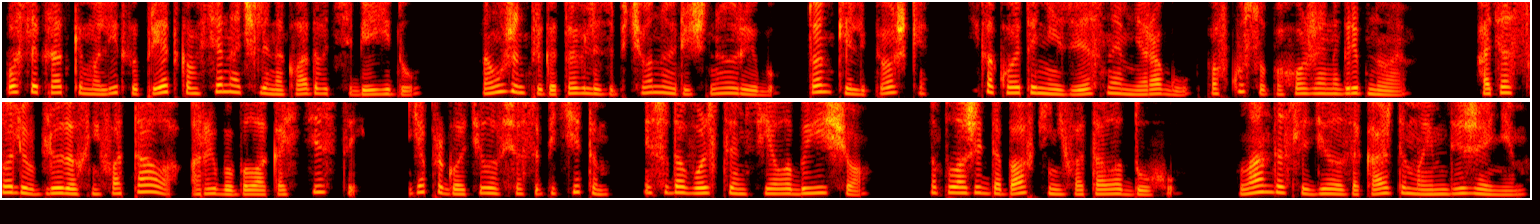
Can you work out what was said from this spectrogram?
После краткой молитвы предкам все начали накладывать себе еду. На ужин приготовили запеченную речную рыбу, тонкие лепешки и какое-то неизвестное мне рагу, по вкусу похожее на грибное. Хотя соли в блюдах не хватало, а рыба была костистой, я проглотила все с аппетитом и с удовольствием съела бы еще, но положить добавки не хватало духу. Ланда следила за каждым моим движением,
